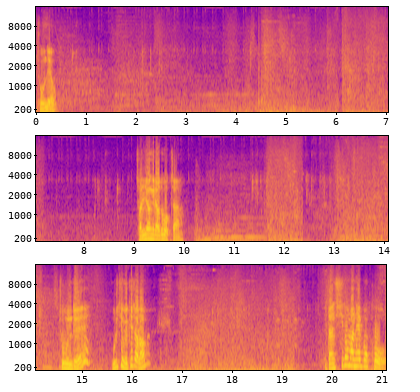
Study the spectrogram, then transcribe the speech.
좋은데요? 전령이라도 먹자. 좋은데? 우리 팀 왜 이렇게 잘함? 일단 시도만 해보고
